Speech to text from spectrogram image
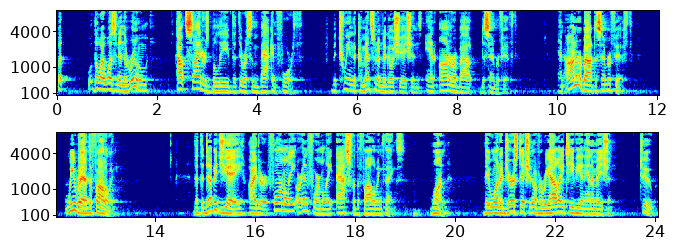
But though I wasn't in the room, outsiders believed that there was some back and forth between the commencement of negotiations and on or about December 5th. And on or about December 5th, we read the following that the WGA, either formally or informally, asked for the following things. One, they wanted jurisdiction over reality TV and animation. Two,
